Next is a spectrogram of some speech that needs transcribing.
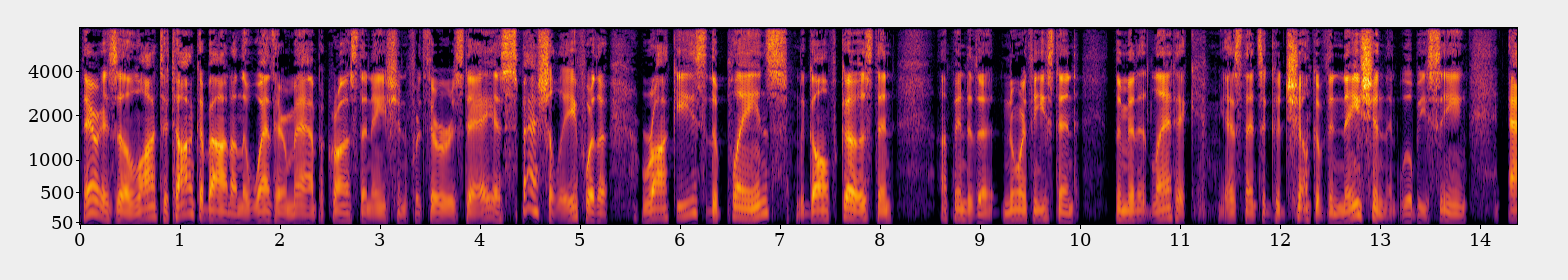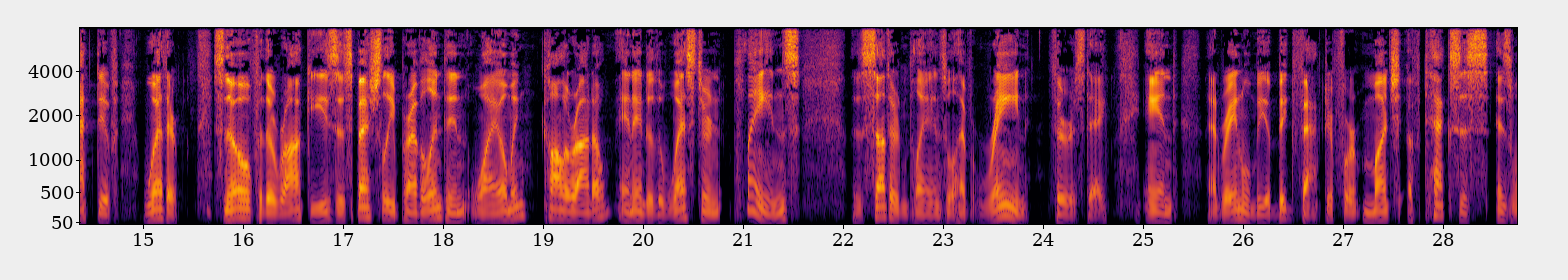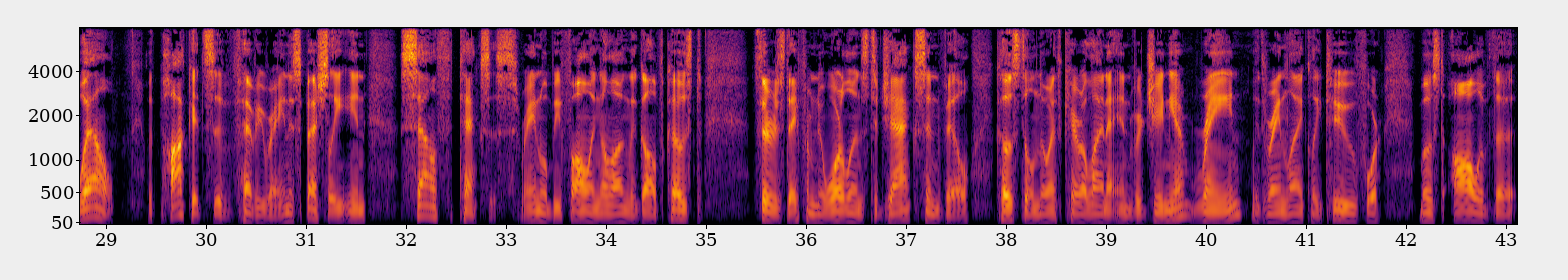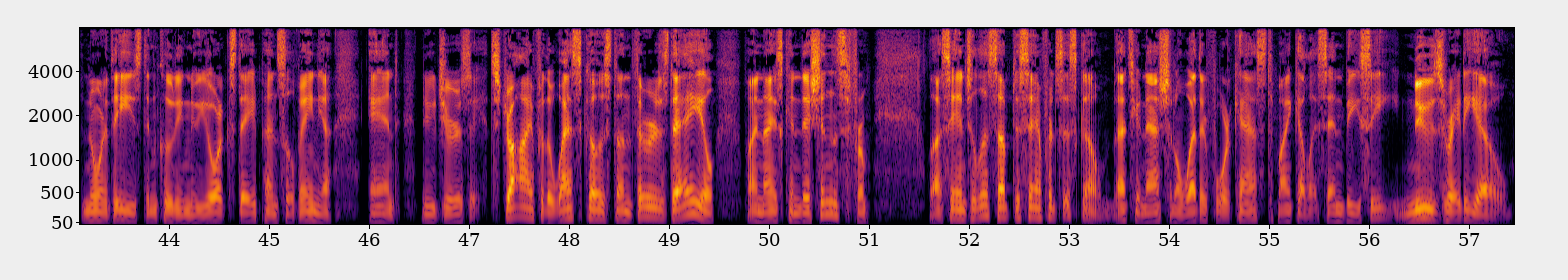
There is a lot to talk about on the weather map across the nation for Thursday, especially for the Rockies, the Plains, the Gulf Coast, and up into the Northeast and the Mid Atlantic. Yes, that's a good chunk of the nation that will be seeing active weather. Snow for the Rockies, especially prevalent in Wyoming, Colorado, and into the western plains. The southern plains will have rain Thursday, and that rain will be a big factor for much of Texas as well, with pockets of heavy rain, especially in South Texas. Rain will be falling along the Gulf Coast. Thursday from New Orleans to Jacksonville, coastal North Carolina and Virginia, rain, with rain likely too for most all of the Northeast, including New York State, Pennsylvania, and New Jersey. It's dry for the West Coast on Thursday. You'll find nice conditions from Los Angeles up to San Francisco. That's your national weather forecast. Mike Ellis, NBC News Radio.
